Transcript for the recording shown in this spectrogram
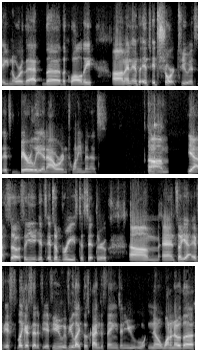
ignore that the the quality, um, and, and it's it's short too. It's it's barely an hour and twenty minutes. Um, yeah, so so you it's it's a breeze to sit through, um, and so yeah, if, if like I said, if if you if you like those kinds of things and you you know want to know the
